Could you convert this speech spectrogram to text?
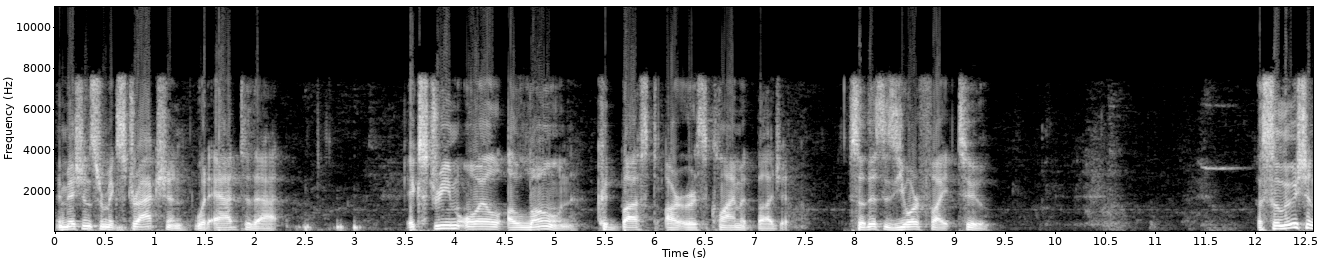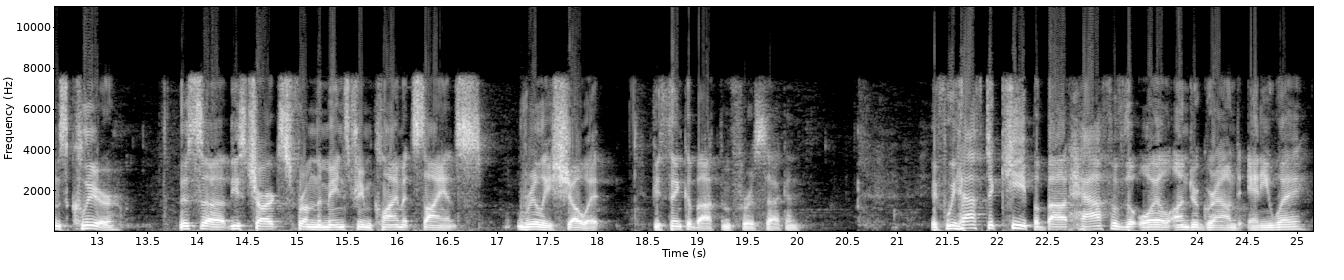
Emissions from extraction would add to that. Extreme oil alone could bust our Earth's climate budget. So this is your fight too. The solution's clear. This, uh, these charts from the mainstream climate science really show it, if you think about them for a second. If we have to keep about half of the oil underground anyway,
